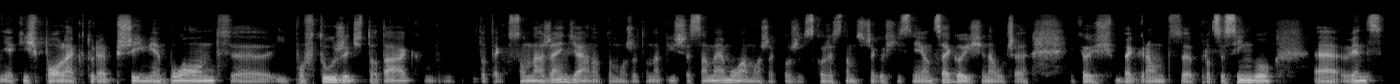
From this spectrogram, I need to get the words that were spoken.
jakieś pole, które przyjmie błąd um, i powtórzyć to tak. Do tego są narzędzia, no to może to napiszę samemu, a może skorzystam z czegoś istniejącego i się nauczę jakiegoś background processingu, um, więc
